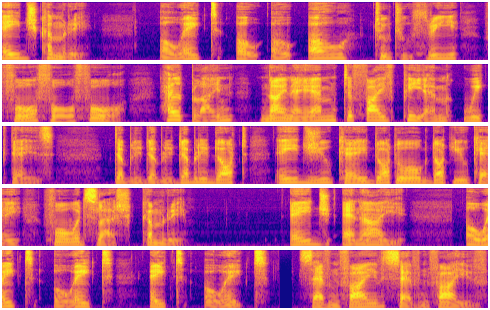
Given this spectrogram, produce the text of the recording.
Age Cymru 08000 223 444. Helpline 9am to 5pm weekdays www.ageuk.org.uk forward slash Cymru. Age NI 0808 808 7575.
